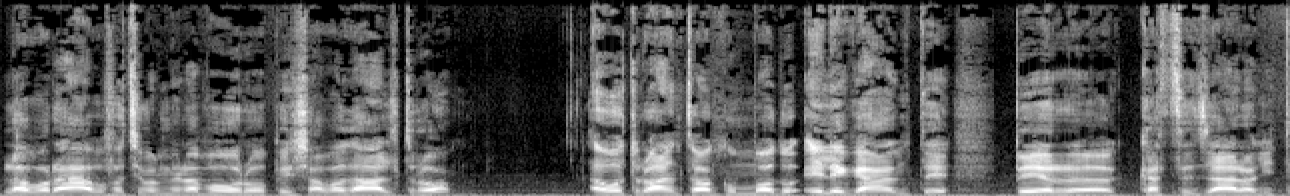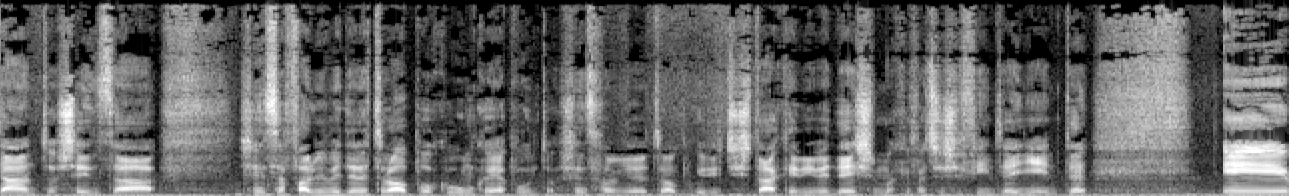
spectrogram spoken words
lavoravo facevo il mio lavoro pensavo ad altro avevo trovato anche un modo elegante per eh, cazzeggiare ogni tanto senza, senza farmi vedere troppo, comunque appunto senza farmi vedere troppo, quindi ci sta che mi vedessi ma che facesse finta di niente. E,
